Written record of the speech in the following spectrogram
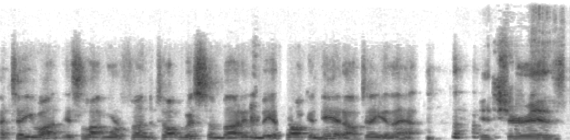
I tell you what, it's a lot more fun to talk with somebody than be a talking head. I'll tell you that. it sure is.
